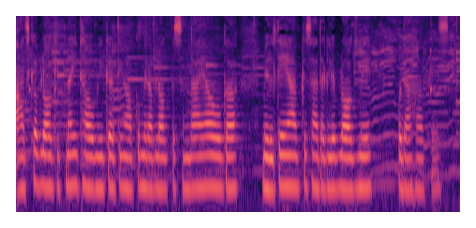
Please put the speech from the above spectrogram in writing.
आज का ब्लॉग इतना ही था। उम्मीद करती हूँ आपको मेरा ब्लॉग पसंद आया होगा। मिलते हैं आपके साथ अगले ब्लॉग में। खुदा हाफिज़।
